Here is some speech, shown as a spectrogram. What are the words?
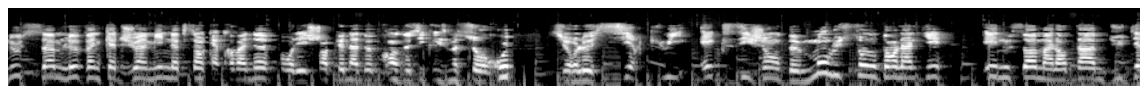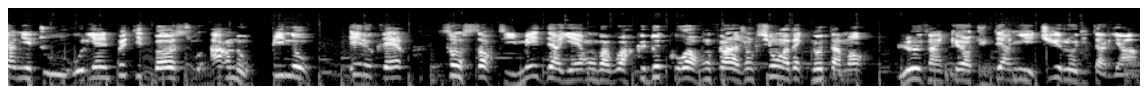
Nous sommes le 24 juin 1989 pour les championnats de France de cyclisme sur route sur le circuit exigeant de Montluçon dans l'Allier et nous sommes à l'entame du dernier tour où il y a une petite bosse où Arnaud, Pinot et Leclerc sont sortis. Mais derrière, on va voir que d'autres coureurs vont faire la jonction avec notamment le vainqueur du dernier Giro d'Italia,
